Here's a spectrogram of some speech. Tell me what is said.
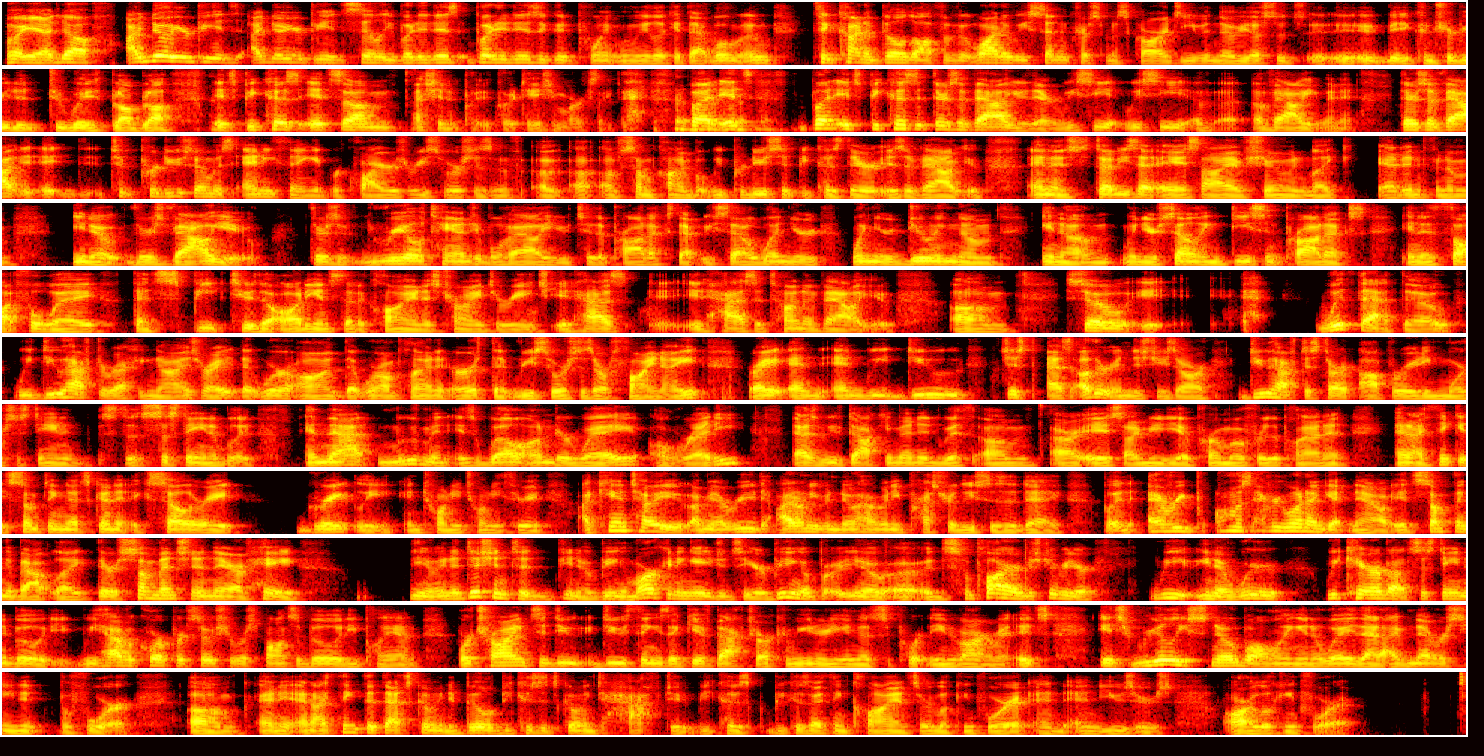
but yeah, no, I know you're being I know you're being silly, but it is but it is a good point when we look at that. Well, to kind of build off of it, why do we send Christmas cards even though yes, it, it contributed to waste, blah blah. It's because it's um I shouldn't put the quotation marks like that, but it's but it's because it, there's a value there. We see it. We see a, a value in it. There's a value to produce almost anything. It requires resources of, of of some kind, but we produce it because there is a value. And as studies at ASI have shown, like ad infinitum, you know there's value. There's real tangible value to the products that we sell when you're when you're doing them in um when you're selling decent products in a thoughtful way that speak to the audience that a client is trying to reach. It has it has a ton of value. Um so it, with that though we do have to recognize right that we're on that we're on planet earth that resources are finite right? And and we do just as other industries are do have to start operating more sustain sustainably. And that movement is well underway already as we've documented with um, our asi media promo for the planet. And i think it's something that's going to accelerate greatly in 2023. I can't tell you, I mean, I read, I don't even know how many press releases a day, but in every, almost every one I get now, it's something about like, there's some mention in there of, hey, you know, in addition to, you know, being a marketing agency or being a, you know, a supplier, distributor, we, you know, we're, we care about sustainability. We have a corporate social responsibility plan. We're trying to do do things that give back to our community and that support the environment. It's it's really snowballing in a way that I've never seen it before. Um, and and I think that that's going to build because it's going to have to because because I think clients are looking for it and end users are looking for it.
